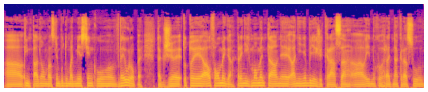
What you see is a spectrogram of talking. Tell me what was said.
a tým pádom vlastne budú mať miestenku v Európe. Takže toto je alfa omega. Pre nich momentálne ani nebude, že krása a jednoducho hrať na krásu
